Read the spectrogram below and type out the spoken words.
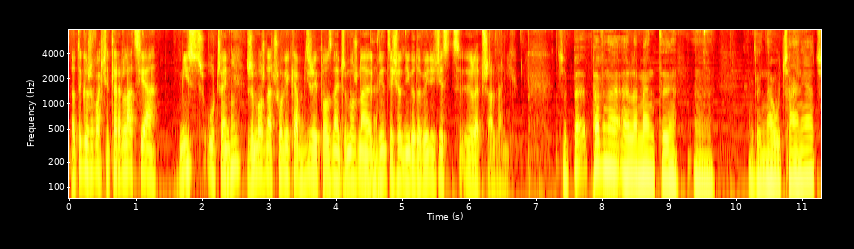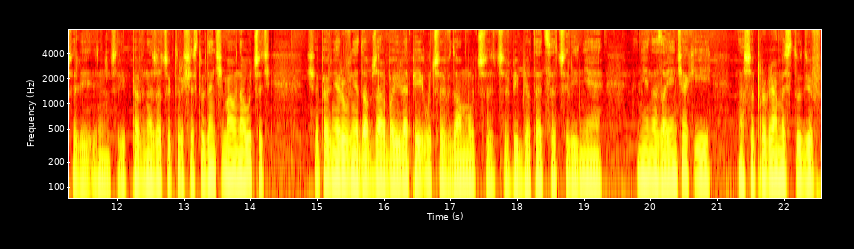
dlatego, że właśnie ta relacja mistrz-uczeń, Mhm. że można człowieka bliżej poznać, że można więcej się od niego dowiedzieć, jest lepsza dla nich. Czy pe- pewne elementy y, nauczania, czyli, czyli pewne rzeczy, których się studenci mają nauczyć, się pewnie równie dobrze albo i lepiej uczy w domu czy, czy w bibliotece, czyli nie, nie na zajęciach i nasze programy studiów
